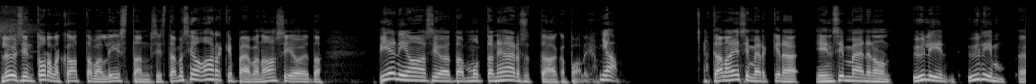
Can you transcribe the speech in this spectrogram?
Löysin todella kattavan listan, siis tämmöisiä arkipäivän asioita, pieniä asioita, mutta ne ärsyttää aika paljon. Joo. Täällä on esimerkkinä ensimmäinen on yli, yli äh,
